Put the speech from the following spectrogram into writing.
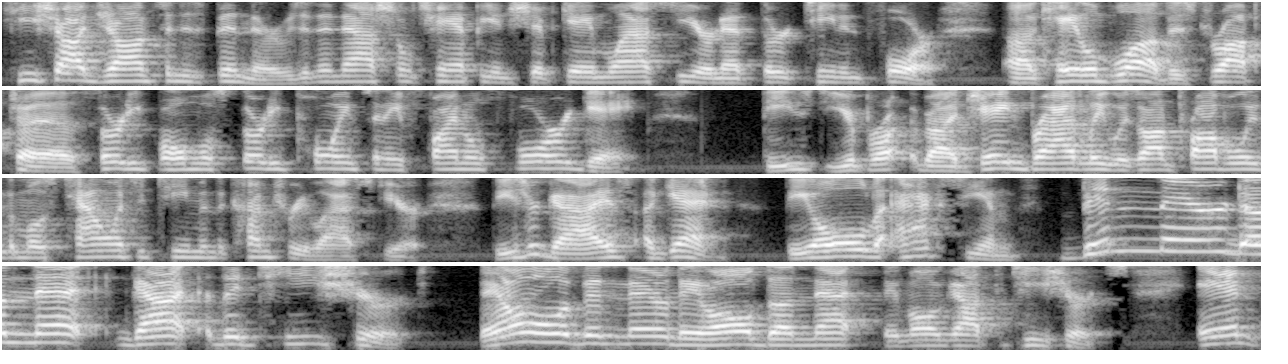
Keshad Johnson has been there. He was in a national championship game last year and had 13 and four. Uh, Caleb Love has dropped uh, 30, almost 30 points in a Final Four game. These your uh, Jaden Bradley was on probably the most talented team in the country last year. These are guys again, the old axiom: been there, done that, got the T-shirt. They all have been there. They've all done that. They've all got the T-shirts. And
